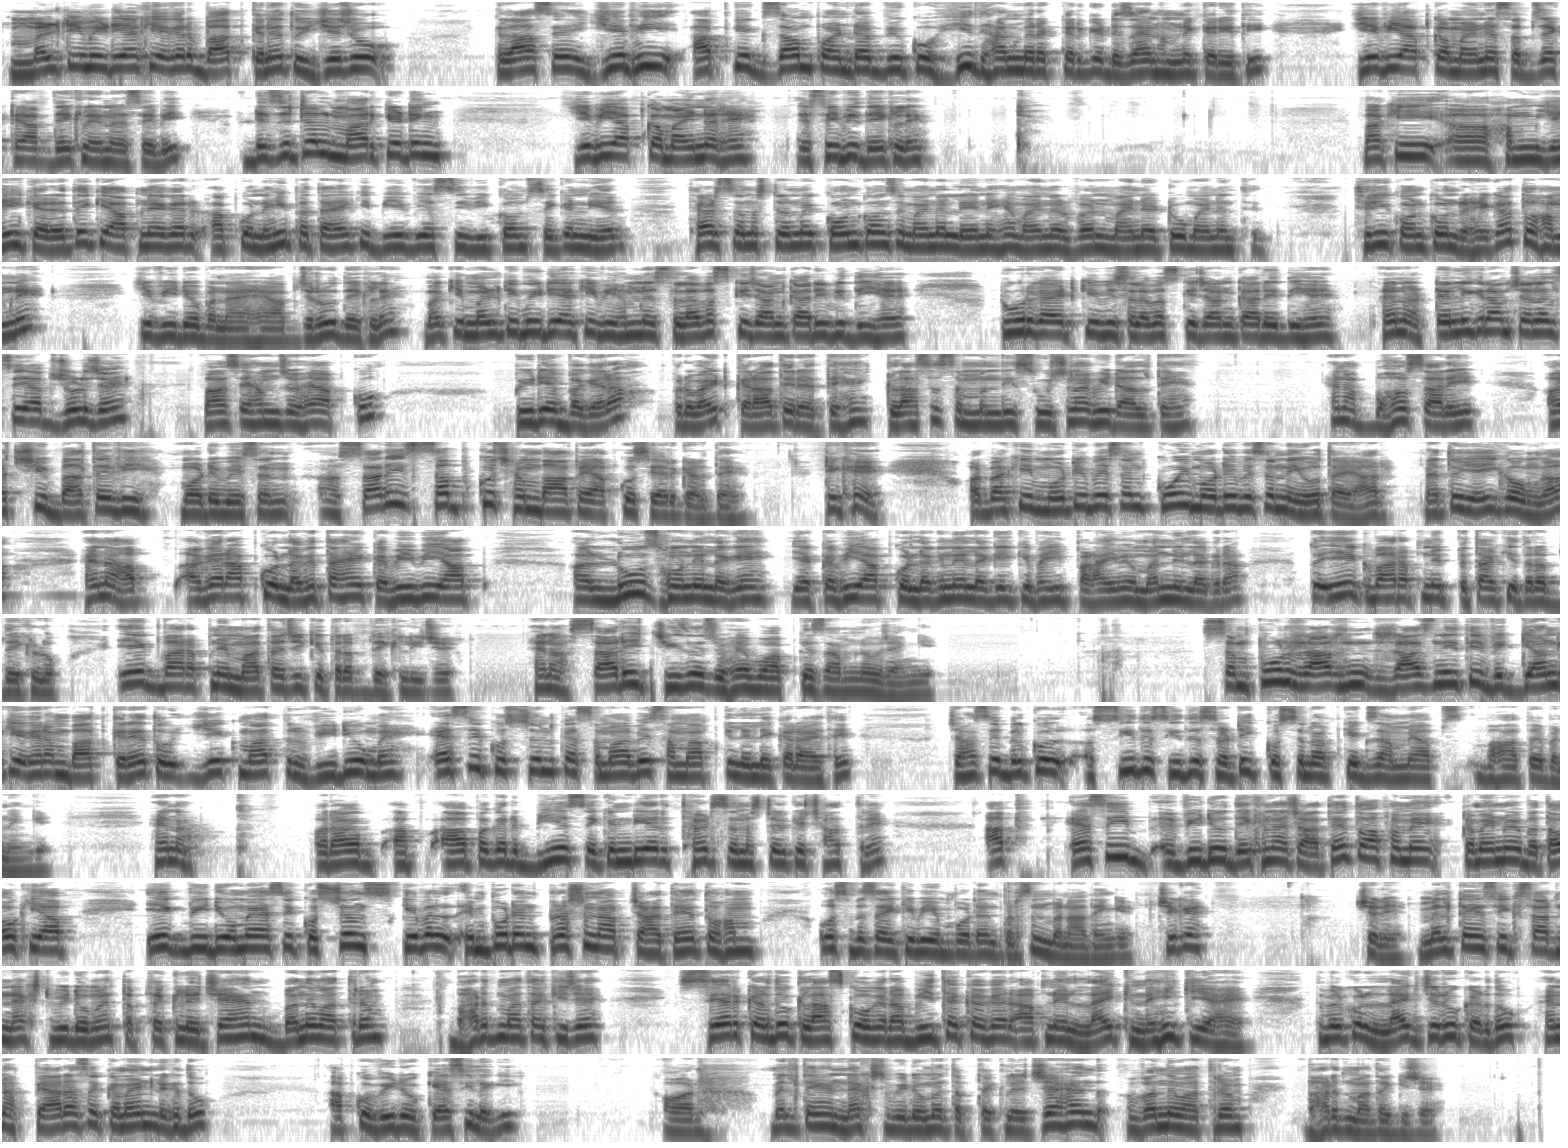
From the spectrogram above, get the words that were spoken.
मल्टीमीडिया की अगर बात करें तो ये जो क्लास है, ये भी आपके एग्ज़ाम पॉइंट ऑफ़ व्यू को ही ध्यान में रख करके डिज़ाइन हमने करी थी। ये भी आपका माइनर सब्जेक्ट है, आप देख लेना इसे भी। डिजिटल मार्केटिंग, ये भी आपका माइनर है, इसे भी देख लें। बाकी आ, हम यही कह रहे थे कि आपने अगर आपको नहीं पता है कि B B S C B com second year third semester में कौन कौन से माइनर लेने हैं? Minor one minor two minor three कौन कौन रहेगा? तो हमने ये वीडियो बनाया है आप ज़रूर देख लें। बाकी मल्टीमीडिया की भी हमने सिलेबस की जानकारी भी दी है टूर गाइड की भी सिलेबस की जानकारी दी है है ना? टेलीग्राम चैनल से आप जुड़ जाएँ वहाँ से हम जो है आपको पीडीएफ वगैरह प्रोवाइड कराते रहते हैं क्लासेस संबंधी सूचना भी डालते हैं है ना? बहुत सारी अच्छी बातें भी मोटिवेशन सारी सब कुछ हम वहाँ पे आपको शेयर करते हैं। ठीक है? और बाकी मोटिवेशन कोई मोटिवेशन नहीं होता यार मैं तो यही कहूँगा है ना? आप अगर आपको लगता है कभी भी आप लूज़ होने लगें या कभी आपको लगने लगे कि भाई पढ़ाई में मन नहीं लग रहा तो एक बार अपने पिता की तरफ़ देख लो एक बार अपने माता जी की तरफ़ देख लीजिए है ना? सारी चीज़ें जो है वो आपके सामने हो जाएँगी। संपूर्ण राज, राजनीति विज्ञान की अगर हम बात करें तो एकमात्र वीडियो में ऐसे क्वेश्चन का समावेश हम आपके लिए लेकर आए थे जहाँ से बिल्कुल सीधे सीधे सटीक क्वेश्चन आपके एग्ज़ाम में आप वहाँ पे बनेंगे है ना? और आप आप, आप अगर B A second year third semester के छात्र हैं आप ऐसे ही वीडियो देखना चाहते हैं तो आप हमें कमेंट में बताओ कि आप एक वीडियो में ऐसे क्वेश्चंस केवल इंपॉर्टेंट प्रश्न आप चाहते हैं तो हम उस विषय के भी इंपॉर्टेंट प्रश्न बना देंगे ठीक है? चलिए मिलते हैं इसी के साथ नेक्स्ट वीडियो में तब तक के लिए जय हिंद बंदे मातरम भारत माता की जय। शेयर कर दो क्लास को अगर अभी तक अगर आपने लाइक नहीं किया है तो बिल्कुल लाइक ज़रूर कर दो है ना? प्यारा सा कमेंट लिख दो आपको वीडियो कैसी लगी? और मिलते हैं नेक्स्ट वीडियो में तब तक के लिए जय हिंद वंदे मातरम भारत माता की जय।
